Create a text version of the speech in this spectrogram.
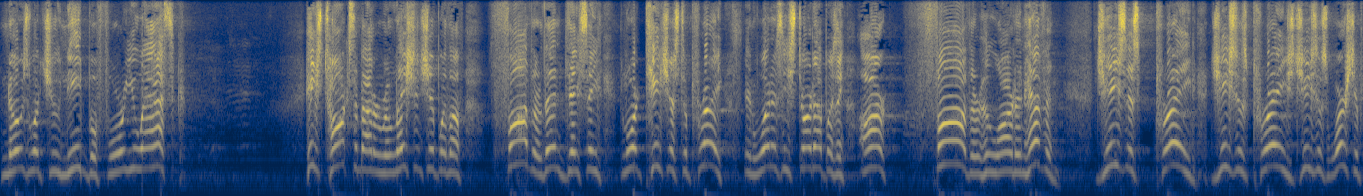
knows what you need before you ask? He talks about a relationship with a father. Then they say, Lord, teach us to pray. And what does he start out by saying? Our Father who art in heaven. Jesus prayed, Jesus praised, Jesus worshiped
